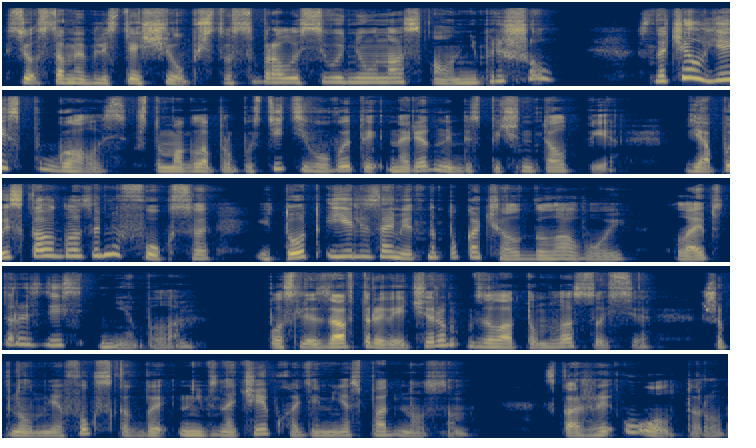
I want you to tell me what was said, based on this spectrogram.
Все самое блестящее общество собралось сегодня у нас, а он не пришел. Сначала я испугалась, что могла пропустить его в этой нарядной беспечной толпе. Я поискала глазами Фокса, и тот еле заметно покачал головой. Лайпстера здесь не было. «Послезавтра вечером в Золотом Лососе. – шепнул мне Фокс, как бы невзначай обходя меня с подносом. «Скажи Уолтеру».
